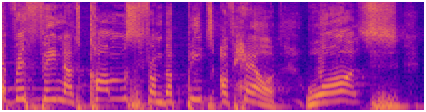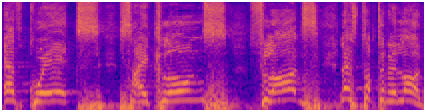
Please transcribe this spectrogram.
everything that comes from the pit of hell, wars, earthquakes, cyclones, floods. Let's talk to the Lord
